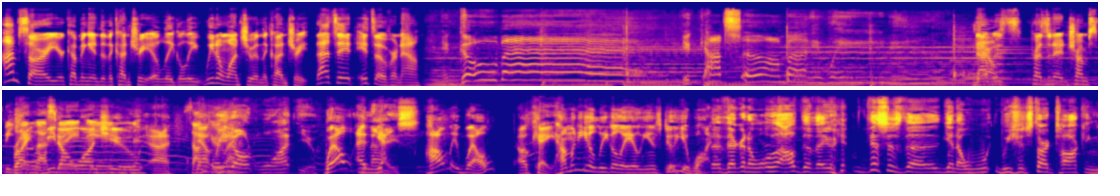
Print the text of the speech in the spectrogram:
I'm sorry you're coming into the country illegally. We don't want you in the country. That's it. It's over now. and go back. You got somebody waiting. That Now- was President Trump speaking Right. last We don't night want in you. Uh, South now, Carolina. We don't want you. Well, uh, yeah, nice. how many? Well, okay. How many illegal aliens do you want? They're going to. Well, they. This is the. You know, we should start talking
